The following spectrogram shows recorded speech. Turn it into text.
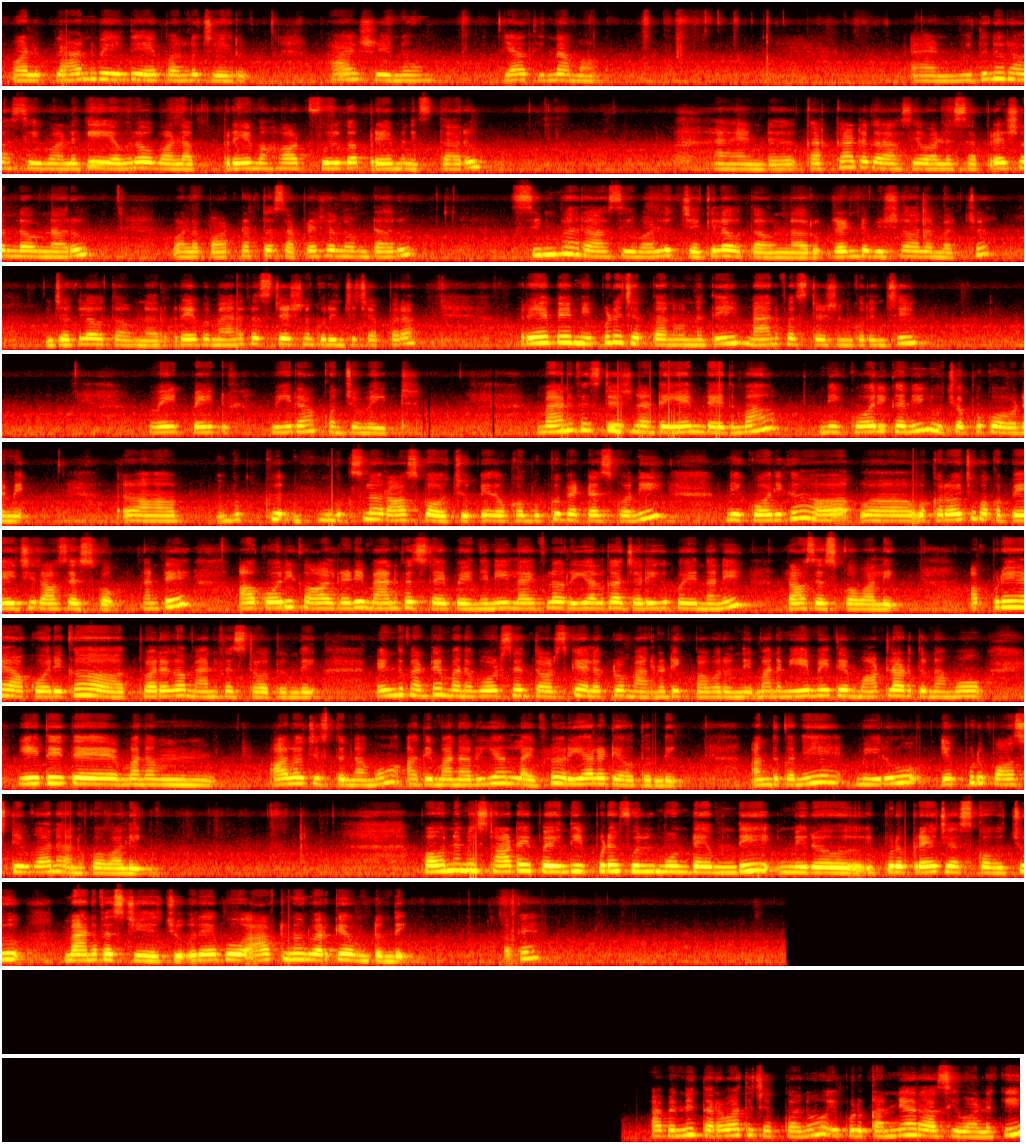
వాళ్ళు ప్లాన్ వేయింది ఏ పనులు చేయరు. హాయ్ శ్రీను యా తిన్నామా? అండ్ మిథున రాశి వాళ్ళకి ఎవరో వాళ్ళ ప్రేమ హార్ట్ఫుల్గా ప్రేమనిస్తారు. అండ్ కర్కాటక రాశి వాళ్ళు సపరేషన్లో ఉన్నారు. వాళ్ళ పార్ట్నర్తో సపరేషన్లో ఉంటారు. సింహ రాశి వాళ్ళు జగిలవుతూ ఉన్నారు. రెండు విషయాల మధ్య జగిలవుతూ ఉన్నారు. రేపు మేనిఫెస్టేషన్ గురించి చెప్పరా? రేపేం ఇప్పుడే చెప్తాను ఉన్నది మేనిఫెస్టేషన్ గురించి. వెయిట్ వెయిట్ వీరా కొంచెం వెయిట్ మేనిఫెస్టేషన్ అంటే ఏం లేదమ్మా నీ కోరికని నువ్వు చెప్పుకోవడమే. బుక్ బుక్స్లో రాసుకోవచ్చు. ఏదో ఒక బుక్ పెట్టేసుకొని నీ కోరిక ఒక రోజుకి ఒక పేజీ రాసేసుకో. అంటే ఆ కోరిక ఆల్రెడీ మేనిఫెస్ట్ అయిపోయింది. నీ లైఫ్లో రియల్గా జరిగిపోయిందని రాసేసుకోవాలి. అప్పుడే ఆ కోరిక త్వరగా మేనిఫెస్ట్ అవుతుంది. ఎందుకంటే మన వర్డ్స్ అండ్ థాట్స్కి ఎలక్ట్రోమాగ్నెటిక్ పవర్ ఉంది. మనం ఏమైతే మాట్లాడుతున్నామో ఏదైతే మనం ఆలోచిస్తున్నామో అది మన రియల్ లైఫ్లో రియాలిటీ అవుతుంది. అందుకనే మీరు ఎప్పుడు పాజిటివ్గానే అనుకోవాలి. పౌర్ణమి స్టార్ట్ అయిపోయింది ఇప్పుడే ఫుల్ మూన్ డే ఉంది. మీరు ఇప్పుడు ప్రే చేసుకోవచ్చు మేనిఫెస్ట్ చేయొచ్చు. రేపు ఆఫ్టర్నూన్ వరకే ఉంటుంది. ఓకే అవన్నీ తర్వాత చెప్తాను. ఇప్పుడు కన్యా రాశి వాళ్ళకి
